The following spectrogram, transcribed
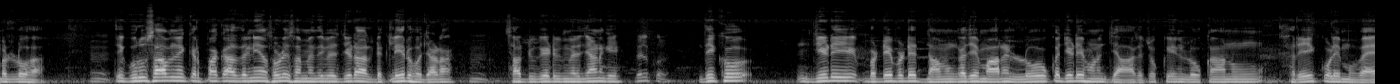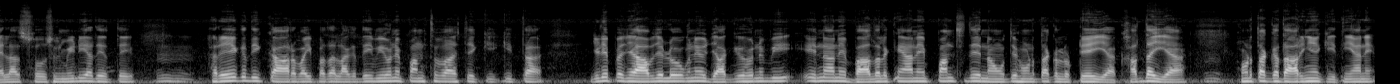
ਬਲਟੋਹਾ। ਤੇ ਗੁਰੂ ਸਾਹਿਬ ਨੇ ਕਿਰਪਾ ਕਰ ਦੇਣੀ ਆ ਥੋੜੇ ਸਮੇਂ ਦੇ ਵਿੱਚ ਜਿਹੜਾ ਡਿਕਲੇਅਰ ਹੋ ਜਾਣਾ। ਸਰਟੀਫਿਕੇਟ ਵੀ ਮਿਲ ਜਾਣਗੇ। ਬਿਲਕੁਲ। ਦੇਖੋ ਜਿਹੜੇ ਵੱਡੇ ਵੱਡੇ ਦਮਗਜੇ ਮਾਰਨ ਲੋਕ ਜਿਹੜੇ ਹੁਣ ਜਾਗ ਚੁੱਕੇ ਨੇ ਲੋਕਾਂ ਨੂੰ ਹਰੇਕ ਕੋਲੇ ਮੋਬਾਈਲ ਆ ਸੋਸ਼ਲ ਮੀਡੀਆ ਦੇ ਉੱਤੇ। ਹਰੇਕ ਦੀ ਕਾਰਵਾਈ ਪਤਾ ਲੱਗਦੀ ਵੀ ਉਹਨੇ ਪੰਥ ਵਾਸਤੇ ਕੀ ਕੀਤਾ। ਜਿਹੜੇ ਪੰਜਾਬ ਦੇ ਲੋਕ ਨੇ ਉਹ ਜਾਗੇ ਹੋਏ ਨੇ ਵੀ ਇਹਨਾਂ ਨੇ ਬਾਦਲ ਕਿਆਂ ਨੇ ਪੰਥ ਦੇ ਨਾਂ ਤੇ ਹੁਣ ਤੱਕ ਲੁੱਟਿਆ ਹੀ ਆ ਖਾਦਾ ਹੀ ਆ। ਹੁਣ ਤੱਕ ਗਦਾਰੀਆਂ ਕੀਤੀਆਂ ਨੇ।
